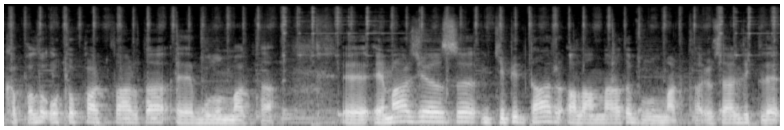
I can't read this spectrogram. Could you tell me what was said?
kapalı otoparklarda e, bulunmakta, e, MR cihazı gibi dar alanlarda bulunmakta. Özellikle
